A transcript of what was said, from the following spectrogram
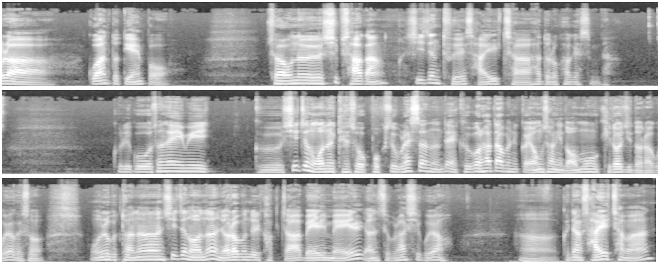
Hola, ¿cuánto tiempo? 자, 오늘 14강 시즌2의 4일차 하도록 하겠습니다. 그리고 선생님이 그 시즌1을 계속 복습을 했었는데, 그걸 하다 보니까 영상이 너무 길어지더라고요. 그래서 오늘부터는 시즌1은 여러분들이 각자 매일매일 연습을 하시고요. 어, 그냥 4일차만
